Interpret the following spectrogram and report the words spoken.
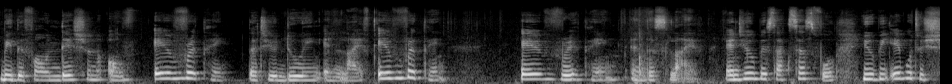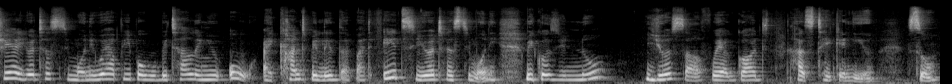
be the foundation of everything that you're doing in life. Everything. Everything in this life. And you'll be successful. You'll be able to share your testimony where people will be telling you, Oh, I can't believe that. But it's your testimony because you know yourself where God has taken you. So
